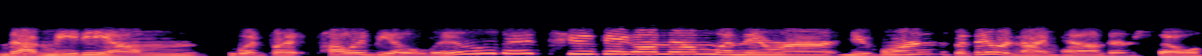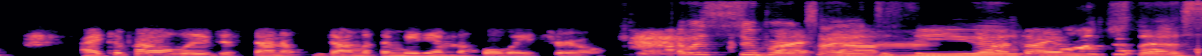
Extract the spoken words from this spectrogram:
that medium would probably be a little bit too big on them when they were newborns, but they were nine pounders. So I could probably just done done with a medium the whole way through. I was super but, excited um, to see you yeah, launch I, this.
